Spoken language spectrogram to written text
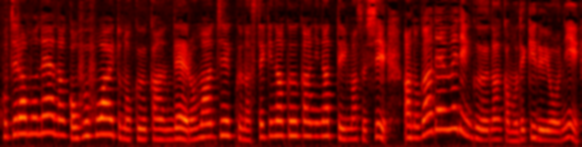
こちらもねなんかオフホワイトの空間でロマンチックな素敵な空間になっていますしあのガーデンウェディングなんかもできるように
